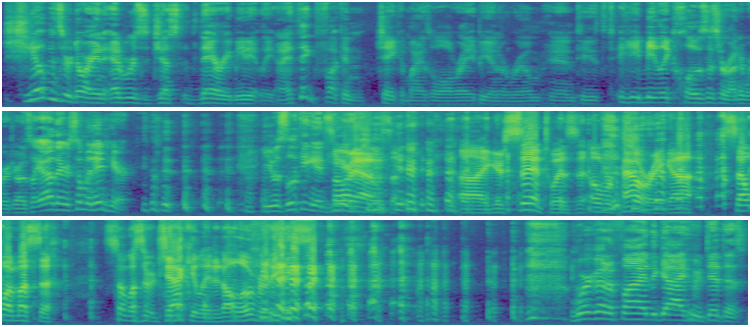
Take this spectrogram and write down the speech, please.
she opens her door and Edward's just there immediately. And I think fucking Jacob might as well already be in her room. And he he immediately closes her underwear drawer. I was like, oh, there's someone in here. he was looking in Sorry, here. I was. Uh, uh, your scent was overpowering. Uh, someone must have Some must have ejaculated all over these. We're gonna find the guy who did this.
